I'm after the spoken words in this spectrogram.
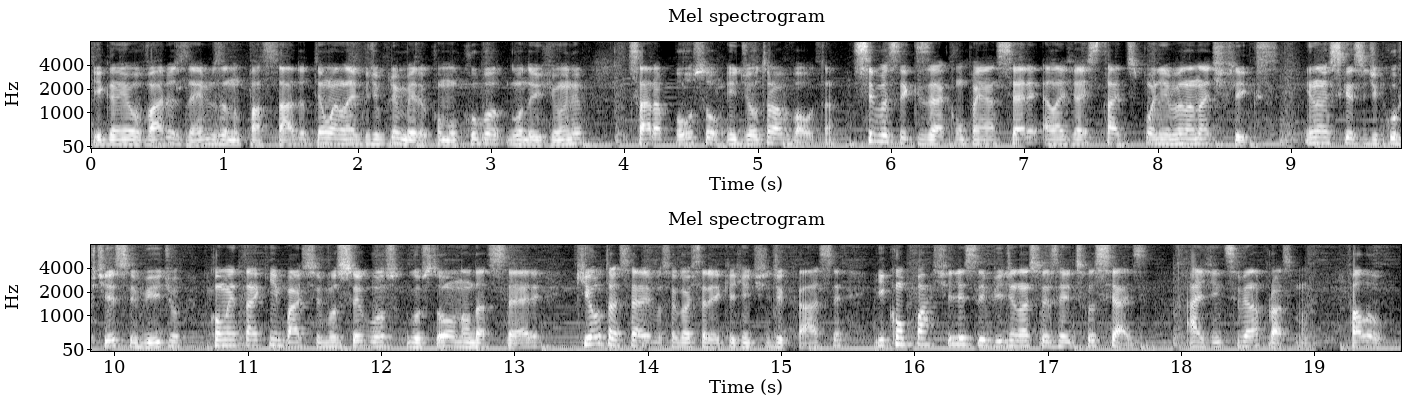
e ganhou vários Emmys ano passado. Tem um elenco de primeira como Cuba Gooding Jr., Sarah Paulson e de outra volta. Se você quiser acompanhar a série, ela já está disponível na Netflix. E não esqueça de curtir esse vídeo, comentar aqui embaixo se você gostou ou não da série, que outra série você gostaria que a gente indicasse e compartilhe esse vídeo nas suas redes sociais. A gente se vê na próxima. Falou!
